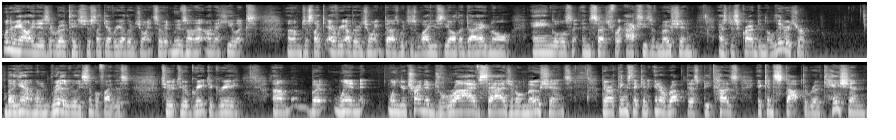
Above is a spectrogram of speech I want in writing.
when the reality is it rotates just like every other joint. So it moves on a, on a helix um, just like every other joint does, which is why you see all the diagonal angles and such for axes of motion as described in the literature. But again, I'm going to really, really simplify this to, to a great degree. Um, but when when you're trying to drive sagittal motions, there are things that can interrupt this because it can stop the rotation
